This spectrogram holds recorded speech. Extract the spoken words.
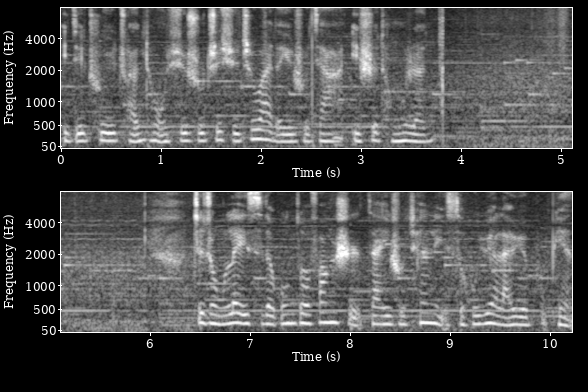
以及处于传统叙述秩序之外的艺术家一视同仁。这种类似的工作方式在艺术圈里似乎越来越普遍，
